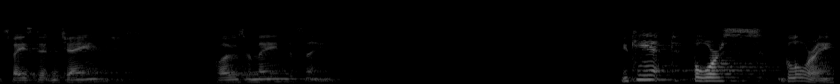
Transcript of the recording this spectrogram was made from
His face didn't change, his clothes remained the same. You can't force glory,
